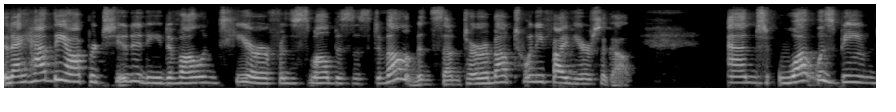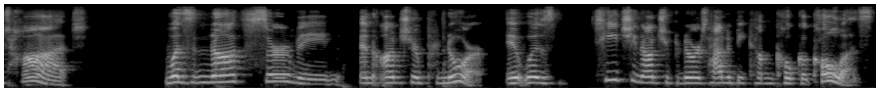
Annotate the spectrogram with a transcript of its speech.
And I had the opportunity to volunteer for the Small Business Development Center about 25 years ago. And what was being taught was not serving an entrepreneur, it was teaching entrepreneurs how to become Coca Cola's.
